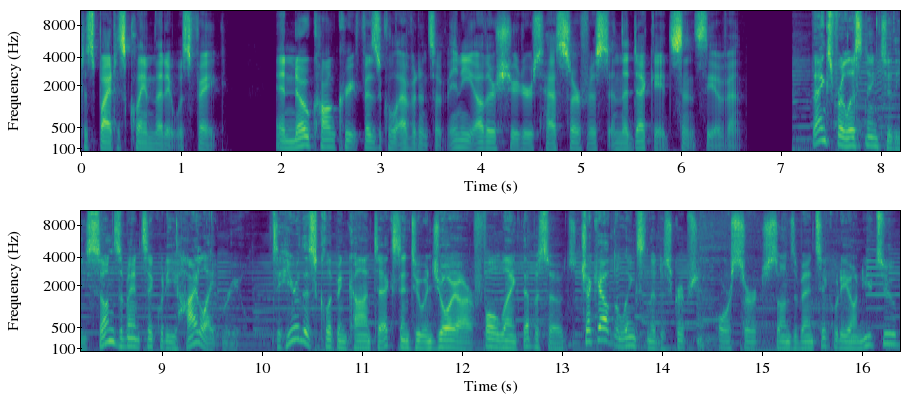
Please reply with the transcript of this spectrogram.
despite his claim that it was fake and no concrete physical evidence of any other shooters has surfaced in the decades since the event. Thanks for listening to the Sons of Antiquity highlight reel. To hear this clip in context and to enjoy our full length episodes, check out the links in the description or search Sons of Antiquity on YouTube,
